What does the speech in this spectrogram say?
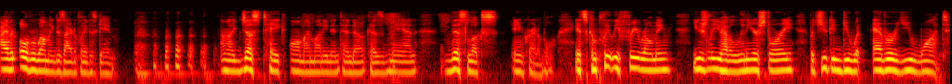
I have an overwhelming desire to play this game. I'm like, just take all my money, Nintendo, because man, this looks incredible. It's completely free roaming. Usually, you have a linear story, but you can do whatever you want.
